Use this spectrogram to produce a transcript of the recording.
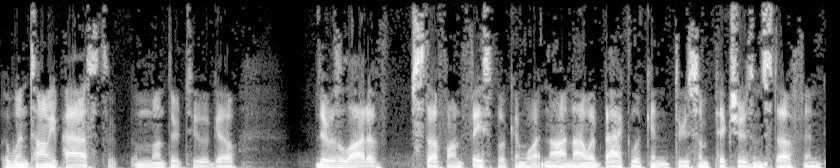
when Tommy passed a month or two ago, there was a lot of stuff on Facebook and whatnot. And I went back looking through some pictures and stuff and,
